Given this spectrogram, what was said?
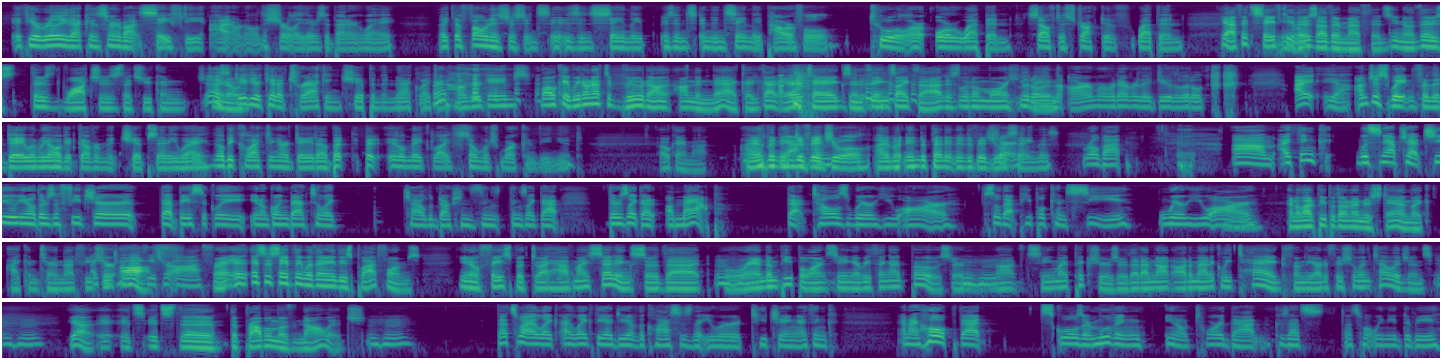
if you're really that concerned about safety, I don't know. Surely there's a better way. Like the phone is just ins- is insanely is ins- an insanely powerful tool or or weapon, self destructive weapon. Yeah, if it's safety, You know. there's other methods. You know, there's there's watches that you can Just you know. give your kid a tracking chip in the neck, like in Hunger Games. well, okay, we don't have to boot on on the neck. You got air tags and things like that. It's a little more humane. little in the arm or whatever they do the little I yeah, I'm just waiting for the day when we all get government chips anyway. They'll be collecting our data, but but it'll make life so much more convenient. okay, Matt. I am an Yeah, I'm- individual. I'm, an independent individual Sure. saying this. robot. Um, I think with Snapchat too, you know, there's a feature that basically, you know, going back to like child abductions, things things like that. There's like a, a map that tells where you are so that people can see where you are. And a lot of people don't understand. Like, I can turn that I feature can turn off. that feature off. right? Right. It's the same thing with any of these platforms. You know, Facebook, do I have my settings so that Mhm. random people aren't seeing everything I post or Mhm. not seeing my pictures or that I'm not automatically tagged from the artificial intelligence? mm-hmm. Yeah, it, it's it's the the problem of knowledge. Mm-hmm. That's why I like I like the idea of the classes that you were teaching. I think, and I hope that schools are moving, you know, toward that because that's that's what we need to be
